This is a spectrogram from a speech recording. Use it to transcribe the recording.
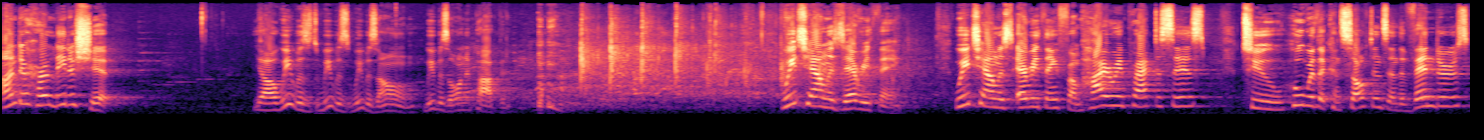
Under her leadership, y'all, we was, we was, we was on. We was on and popping. we challenged everything. We challenged everything from hiring practices to who were the consultants and the vendors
